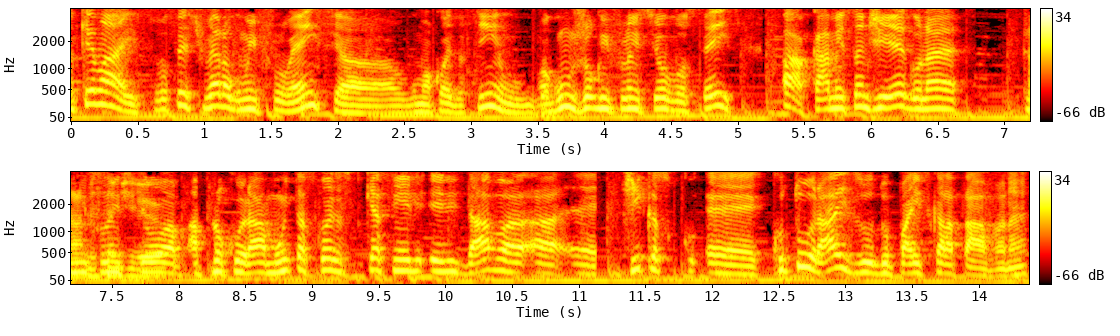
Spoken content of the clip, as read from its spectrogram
O que mais? Vocês tiveram alguma influência, alguma coisa assim? Algum jogo influenciou vocês? Ah, Carmen Sandiego, né? Que me influenciou a, a procurar muitas coisas, porque assim, ele, ele dava ah, é, dicas é, culturais do, do país que ela tava, né?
